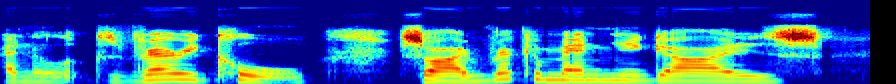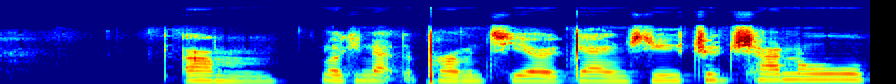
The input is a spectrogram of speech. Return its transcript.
and it looks very cool. So I recommend you guys um looking at the Prometeo Games YouTube channel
